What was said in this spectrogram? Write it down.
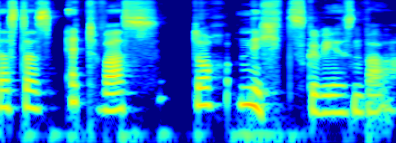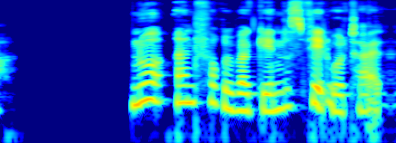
dass das etwas doch nichts gewesen war. Nur ein vorübergehendes Fehlurteil.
